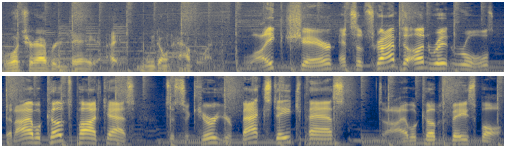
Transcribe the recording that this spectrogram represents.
what's your average day? I, we don't have one. Like, share, and subscribe to Unwritten Rules, an Iowa Cubs podcast, to secure your backstage pass to Iowa Cubs baseball.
